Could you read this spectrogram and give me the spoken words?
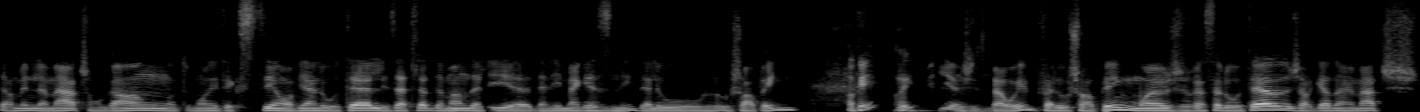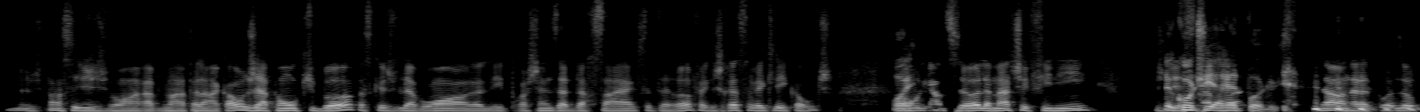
termine le match, on gagne, tout le monde est excité, on vient à l'hôtel, les athlètes demandent d'aller euh, d'aller magasiner, d'aller au, shopping. OK, oui. Puis euh, j'ai dit, ben oui, il faut aller au shopping. Moi, je reste à l'hôtel, je regarde un match, je pense que je, me rappelle encore, Japon-Cuba, parce que je voulais voir euh, les prochains adversaires, etc. Fait que je reste avec les coachs. On regarde ça, le match est fini le coach, il n'arrête pas, lui. non, on n'arrête pas, nous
